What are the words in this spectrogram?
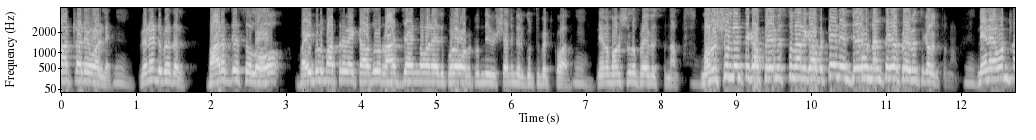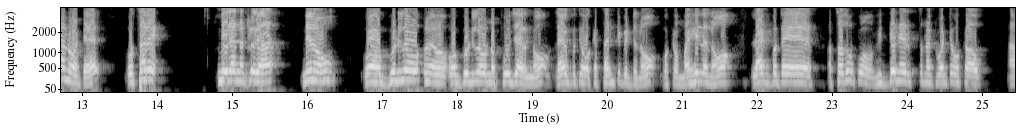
మాట్లాడే వాళ్ళే ఉమ్, వినండి బ్రదర్ భారతదేశంలో బైబిల్ మాత్రమే కాదు రాజ్యాంగం అనేది కూడా ఒకటి ఉంది ఈ విషయాన్ని మీరు గుర్తుపెట్టుకోవాలి. నేను మనుషులను ప్రేమిస్తున్నాను. మనుషుల్ని ఎంతగా ప్రేమిస్తున్నాను కాబట్టి నేను దేవుణ్ణి అంతగా ప్రేమించగలుగుతున్నాను. నేనేమంటున్నాను అంటే ఓ సరే మీరు అన్నట్లుగా నేను ఓ గుడిలో ఒక గుడిలో ఉన్న పూజారినో లేకపోతే ఒక చంటి బిడ్డనో ఒక మహిళనో లేకపోతే చదువుకో విద్య నేర్పుతున్నటువంటి ఒక ఆ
